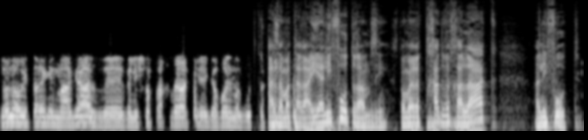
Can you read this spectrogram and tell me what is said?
לא להוריד את הרגל מהגז ולשטוף אך ורק אה, גבוה עם הקבוצה. אז המטרה היא אליפות, רמזי. זאת אומרת, חד וחלק, אליפות.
